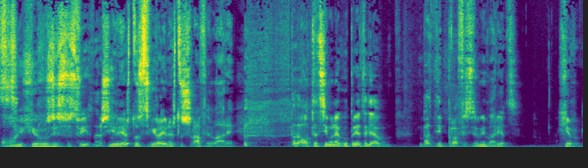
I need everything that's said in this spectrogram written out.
Oni hiruzi su svi, znaš, ili nešto sviraju, nešto šrafe vare. Otac ima nekog prijatelja, ba ti profesionalni varijac hirurg.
